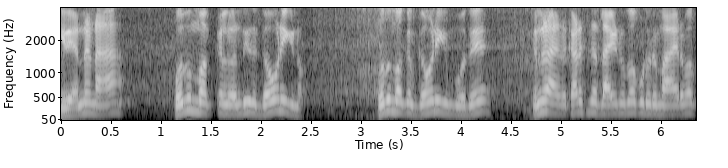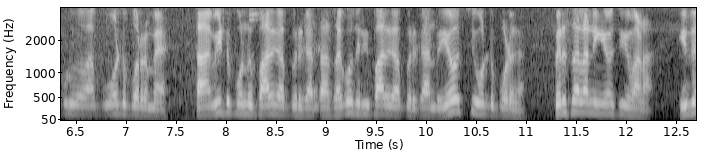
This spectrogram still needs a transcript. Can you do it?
இது என்னென்னா பொதுமக்கள் வந்து இதை கவனிக்கணும். பொதுமக்கள் கவனிக்கும் போது என்ன கடைசி நேரத்தில் ஐநூறுரூவா கொடுக்குறோம் ஆயிரம் கொடுக்குறோம் ஓட்டு போடுறோமே. தான் வீட்டு பொண்ணு பாதுகாப்பு இருக்கா தான் சகோதரி பாதுகாப்பு இருக்கா அந்த யோசிச்சு ஓட்டு போடுங்க. பெருசாலாம் நீங்கள் யோசிக்க வேணாம். இது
